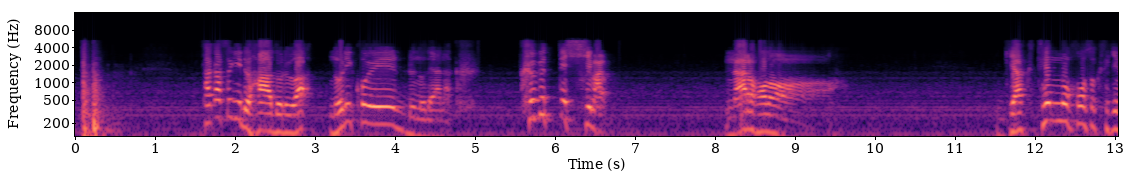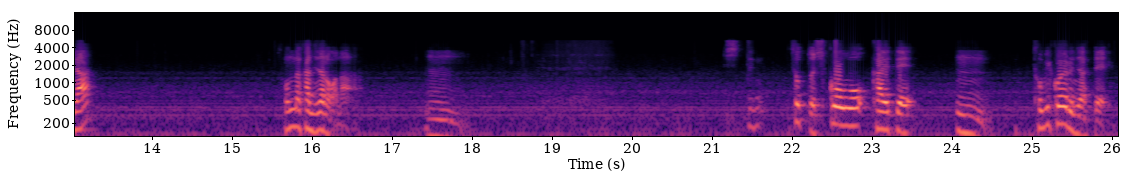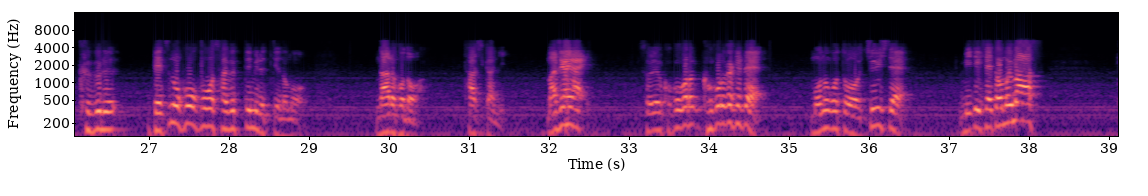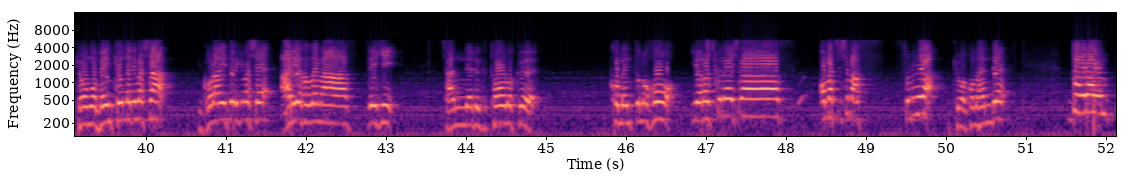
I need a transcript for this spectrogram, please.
高すぎるハードルは乗り越えるのではなく、くぐってしまう。なるほど。逆転の法則的な？そんな感じなのかな？うん。して、ちょっと思考を変えて、うん。飛び越えるんじゃなくて、くぐる、別の方法を探ってみるっていうのも、なるほど。確かに。間違いないそれを心心がけて、物事を注意して見ていきたいと思います。今日も勉強になりました。ご覧いただきましてありがとうございます。ぜひ、チャンネル登録、コメントの方、よろしくお願いします。お待ちしてます。それでは、今日はこの辺で、ドローン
